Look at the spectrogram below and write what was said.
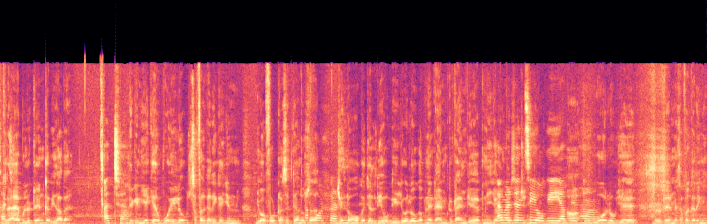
किराया बुलेट ट्रेन का भी ज़्यादा है। अच्छा। लेकिन ये कि वही लोग सफ़र करेंगे जिन जो अफोर्ड कर सकते हैं दूसरा जिन लोगों को जल्दी होगी जो लोग अपने टाइम टू टाइम जो है अपनी जगह पर होगी या हाँ, फिर हाँ, तो वो लोग जो है बुलेट ट्रेन में सफ़र करेंगे।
